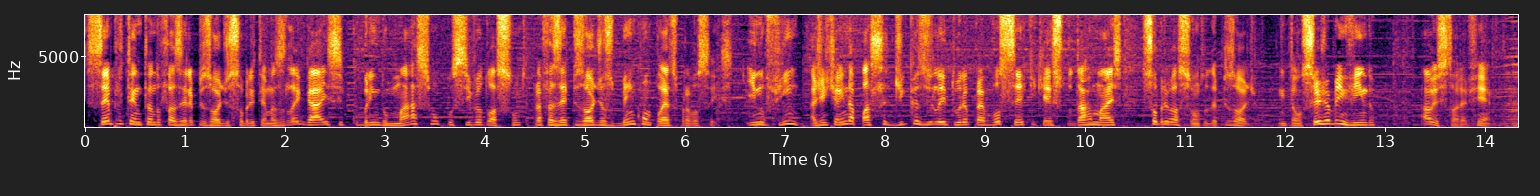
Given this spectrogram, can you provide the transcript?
sempre tentando fazer episódios sobre temas legais e cobrindo o máximo possível do assunto para fazer episódios bem completos para vocês. E no fim, a gente ainda passa dicas de leitura para você que quer estudar mais sobre o assunto do episódio. Então seja bem-vindo ao História FM.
